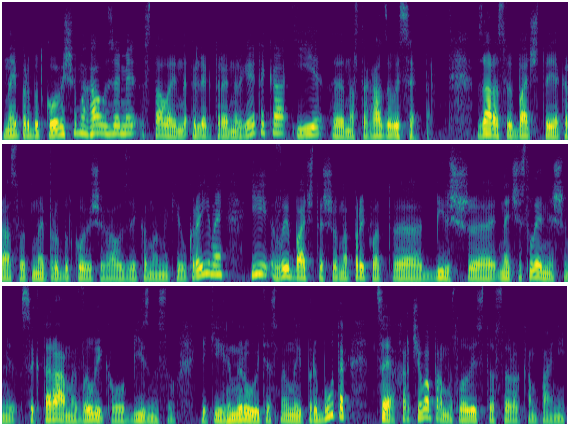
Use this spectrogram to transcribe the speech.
Найприбутковішими гаузями стала електроенергетика і нафтогазовий сектор. Зараз ви бачите якраз от найприбутковіші галузі економіки України, і ви бачите, що, наприклад, е, більш е, найчисленнішими секторами великого бізнесу, які генерують основний прибуток, це харчова промисловість 140 компаній,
